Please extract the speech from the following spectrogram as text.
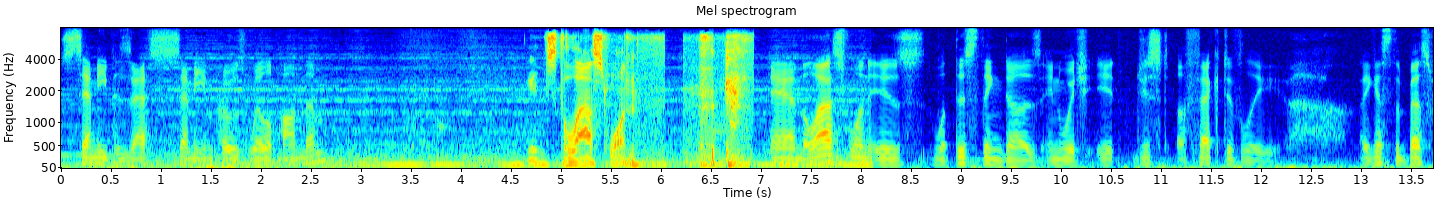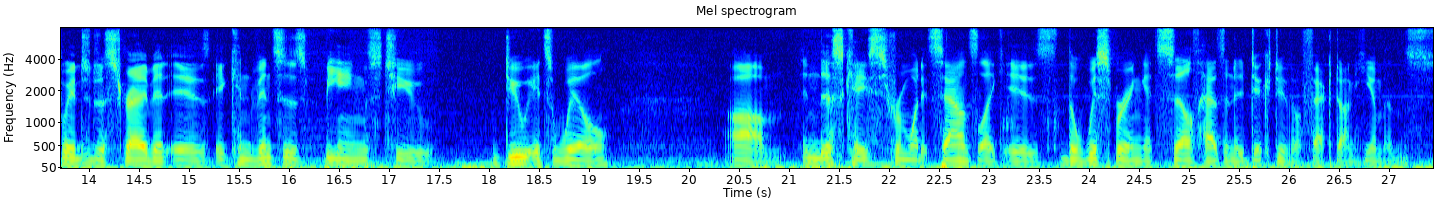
semi-possess, semi-impose will upon them. It's the last one. And the last one is what this thing does, in which it just effectively, I guess the best way to describe it is it convinces beings to do its will. Um, in this case, from what it sounds like, is the whispering itself has an addictive effect on humans.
